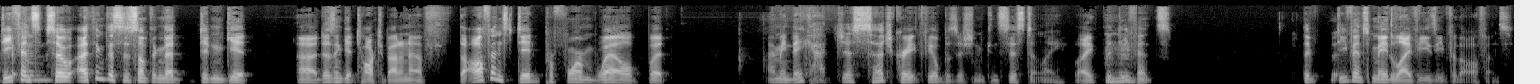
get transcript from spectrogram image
Defense. So I think this is something that didn't get uh, doesn't get talked about enough. The offense did perform well, but I mean they got just such great field position consistently. Like the mm-hmm. defense, the defense made life easy for the offense.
